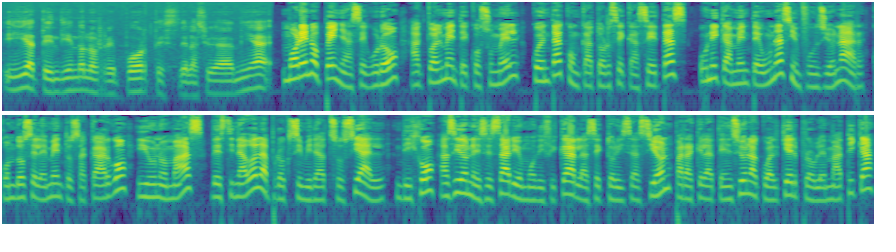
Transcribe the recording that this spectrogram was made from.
y atendiendo los reportes de la ciudadanía. Moreno Peña aseguró, actualmente Cozumel cuenta con 14 casetas, únicamente una sin funcionar, con dos elementos a cargo y uno más destinado a la proximidad social. Dijo, ha sido necesario modificar la sectorización para que la atención a cualquier problemática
